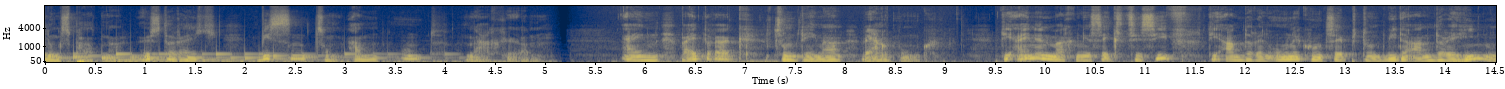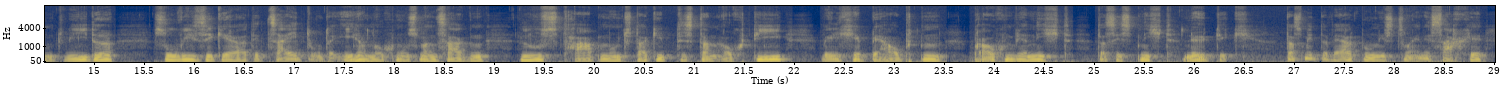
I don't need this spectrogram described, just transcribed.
Bildungspartner Österreich Wissen zum An- und Nachhören. Ein Beitrag zum Thema Werbung. Die einen machen es exzessiv, die anderen ohne Konzept und wieder andere hin und wieder, so wie sie gerade Zeit oder eher noch, muss man sagen, Lust haben. Und da gibt es dann auch die, welche behaupten, brauchen wir nicht, das ist nicht nötig. Das mit der Werbung ist so eine Sache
